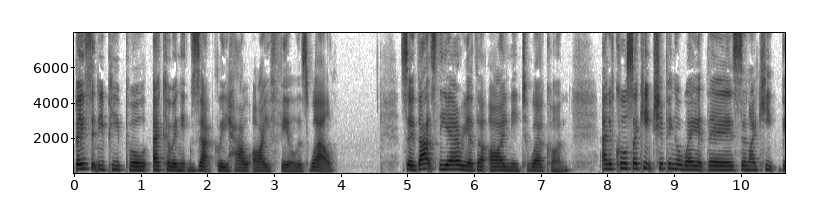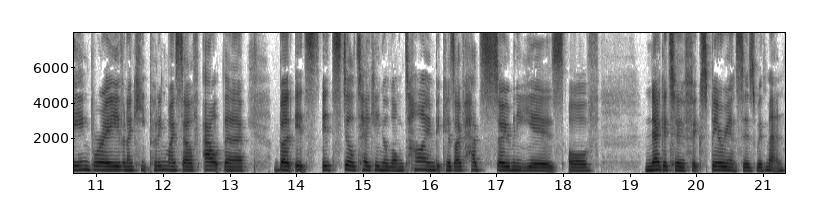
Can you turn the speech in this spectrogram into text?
basically, people echoing exactly how I feel as well. So, that's the area that I need to work on. And of course, I keep chipping away at this and I keep being brave and I keep putting myself out there. But it's it's still taking a long time because I've had so many years of negative experiences with men.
